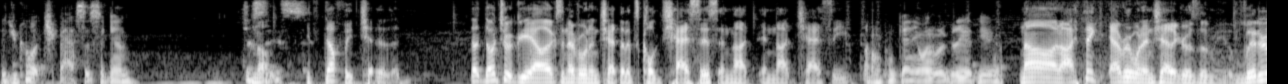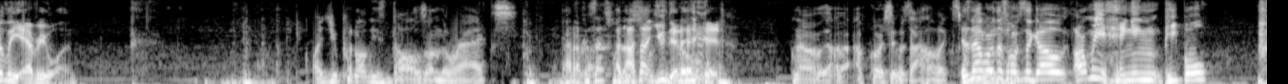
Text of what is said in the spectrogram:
Did you call it chassis again? Just No, it's definitely. Ch- uh, don't you agree, Alex, and everyone in chat that it's called chassis and not and not chassis? I don't think anyone would agree with you. No, no, I think everyone in chat agrees with me. Literally everyone. Why'd you put all these dolls on the racks? I don't know. 'Cause that's where I, I thought you did go. it. No, uh, of course it was Alex. Is that where they're supposed to go? Aren't we hanging people?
